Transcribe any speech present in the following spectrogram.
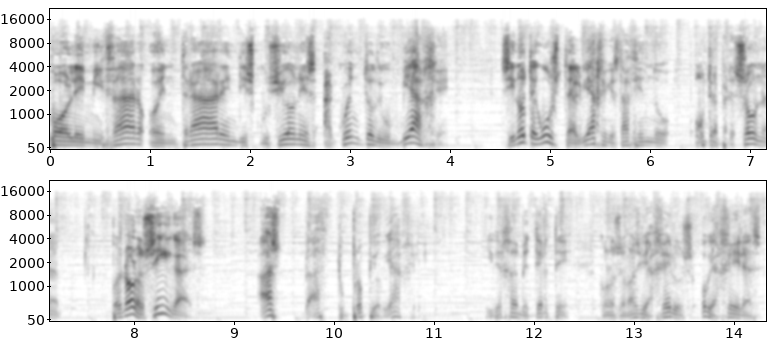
polemizar o entrar en discusiones a cuento de un viaje? Si no te gusta el viaje que está haciendo otra persona, pues no lo sigas. Haz, tu propio viaje y deja de meterte con los demás viajeros o viajeras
